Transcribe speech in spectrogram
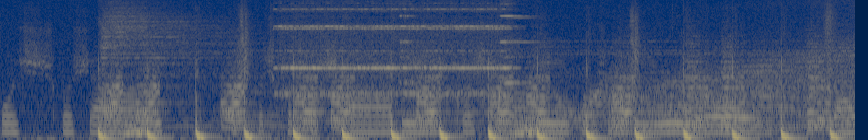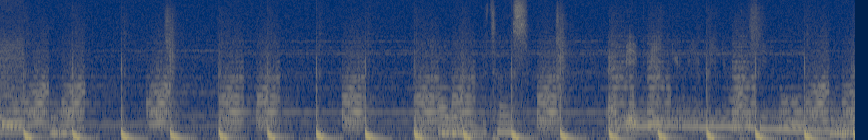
Koş koş abi. Koş koş koş koş abi. Koş abi. Koş abi. Abi bir tanesi. Ben benim benim benim benim var benim benim.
